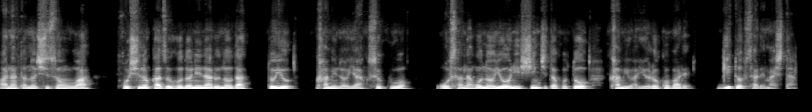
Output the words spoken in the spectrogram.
あなたの子孫は星の数ほどになるのだという神の約束を幼子のように信じたことを神は喜ばれ、義とされました。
